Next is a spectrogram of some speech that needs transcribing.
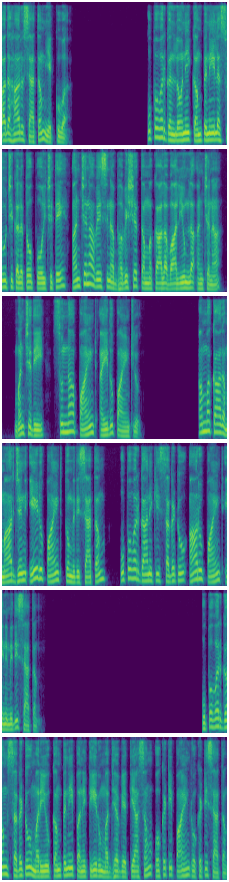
పదహారు శాతం ఎక్కువ. ఉపవర్గంలోని కంపెనీల సూచికలతో పోల్చితే అంచనా వేసిన భవిష్యత్ అమ్మకాల వాల్యూమ్ల అంచనా మంచిది సున్నా పాయింట్ ఐదు పాయింట్లు. అమ్మకాల మార్జిన్ ఏడు పాయింట్ తొమ్మిది శాతం ఉపవర్గానికి సగటు ఆరు పాయింట్ ఎనిమిది శాతం. ఉపవర్గం సగటు మరియు కంపెనీ పనితీరు మధ్య వ్యత్యాసం ఒకటి పాయింట్ ఒకటి శాతం.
